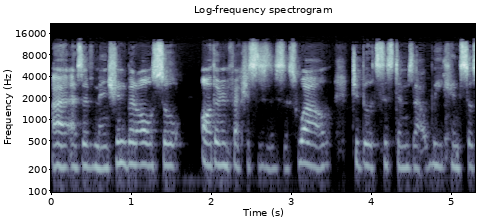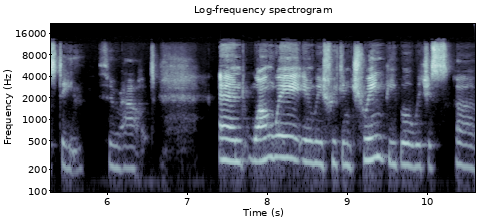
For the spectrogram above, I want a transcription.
uh, as I've mentioned, but also other infectious diseases as well to build systems that we can sustain throughout. And one way in which we can train people, which is, uh,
